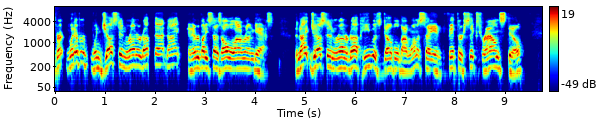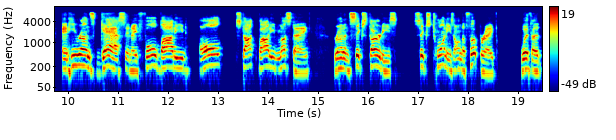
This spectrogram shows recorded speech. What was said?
very, whenever when justin runnered up that night and everybody says oh well i run gas the night Justin runnered up, he was doubled, I want to say, in fifth or sixth round still. And he runs gas in a full bodied, all stock bodied Mustang running 630s, 620s on the foot brake with a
